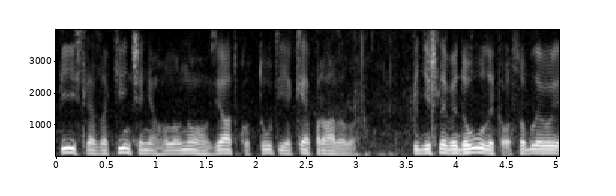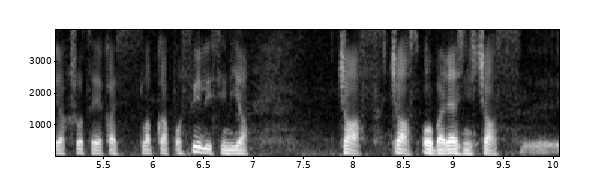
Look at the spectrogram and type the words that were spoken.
після закінчення головного взятку тут яке правило? Підійшли ви до вулика, особливо якщо це якась слабка по силі сім'я. Час, час, обережність, час. Е,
